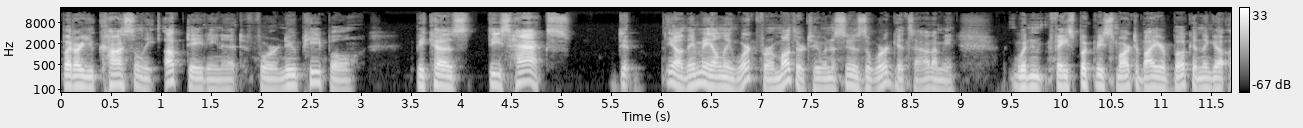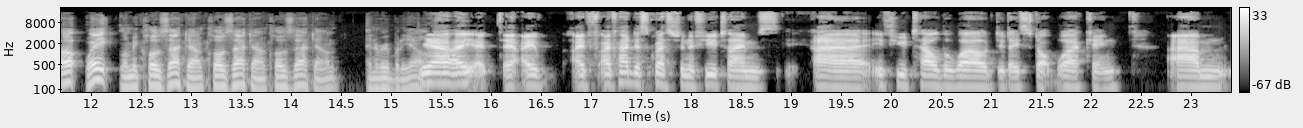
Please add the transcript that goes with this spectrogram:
but are you constantly updating it for new people? Because these hacks, you know, they may only work for a month or two. And as soon as the word gets out, I mean, wouldn't Facebook be smart to buy your book and then go, oh, wait, let me close that down, close that down, close that down? And everybody else. Yeah, I, I, I've, I've had this question a few times. Uh, if you tell the world, do they stop working? Um,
